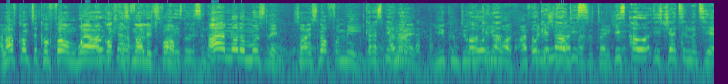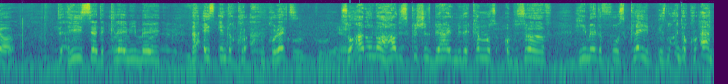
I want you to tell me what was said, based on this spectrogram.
And I've come to confirm where I Oh, got this knowledge it, but he's not from. I am not a Muslim, so it's not for me. Can I speak and now? I- you can do all you now- want. I okay, now my this, presentation. This our this gentleman here, th- he said the claim he made that is in the Quran, uh, correct? So I don't know how these Christians behind me they cannot observe he made a false claim. It's not in the Quran.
